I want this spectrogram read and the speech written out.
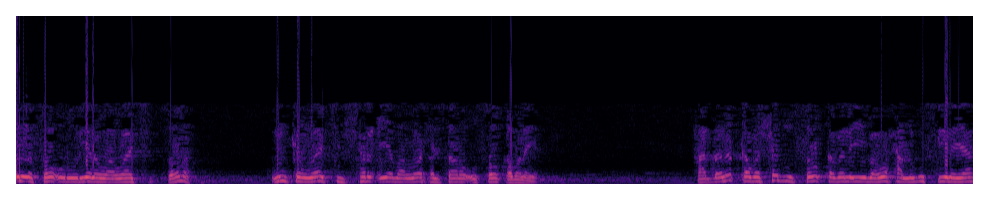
In la soo uruuriyana waa waajib. Sooma ninkan waajib sharciya baa loo xilsaaro uu soo qabanaya haddana qabashaduu soo qabanayey baa waxaa lagu siinayaa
